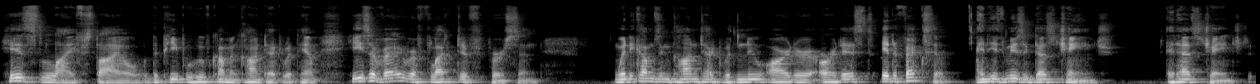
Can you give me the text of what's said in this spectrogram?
his lifestyle, the people who've come in contact with him. He's a very reflective person. When he comes in contact with new art or artists, it affects him. And his music does change. It has changed.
